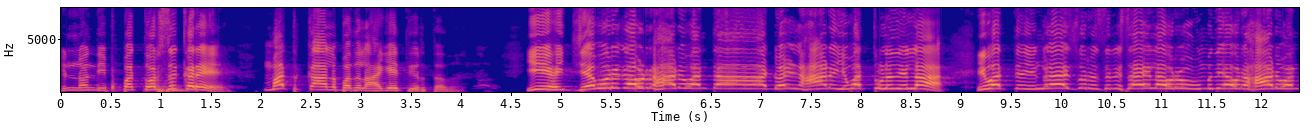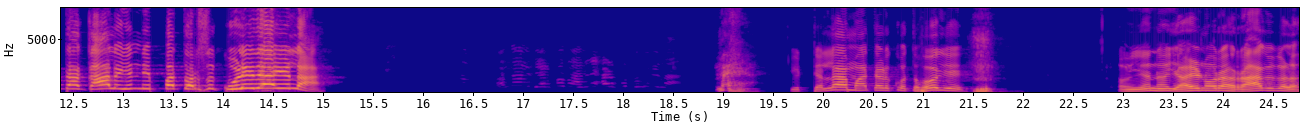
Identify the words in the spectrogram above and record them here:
ಇನ್ನೊಂದು ಇಪ್ಪತ್ತು ವರ್ಷಕ್ಕರೆ ಮತ್ತೆ ಕಾಲ ಬದಲಾಗೈತಿರ್ತದ. ಈ ಜೇವೂರುಗೌಡ್ರು ಹಾಡುವಂತ ಡೊಳ್ಳಿನ ಹಾಡು ಇವತ್ತು ಉಳಿದಿಲ್ಲ. ಇವತ್ತು ಇಂಗ್ಲೇಶ್ವರು ಶ್ರೀಸೈಲ್ ಅವರು ಉಮ್ಮದಿ ಅವರು ಹಾಡುವಂತ ಕಾಲ ಇನ್ನಿಪ್ಪತ್ತು ವರ್ಷಕ್ಕೆ ಉಳಿದೇ ಇಲ್ಲ. ಇಟ್ಟೆಲ್ಲ ಮಾತಾಡ್ಕೊತ ಹೋಗಿ ಅವ್ ಏನು ಏಳ್ನೂರ ರಾಗಗಳು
